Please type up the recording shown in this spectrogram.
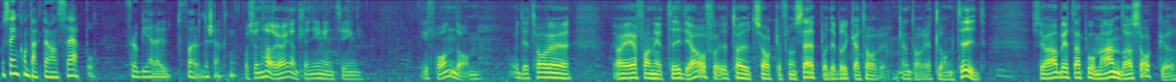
Och sen kontaktar han Säpo för att begära ut förundersökningen. Och sen hör jag egentligen ingenting ifrån dem. Och det tar, eh, jag har erfarenhet tidigare av att ta ut saker från Säpo. Det brukar ta, kan ta rätt lång tid. Så jag arbetar på med andra saker.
